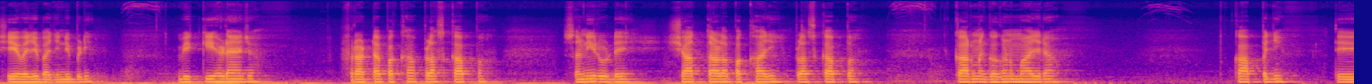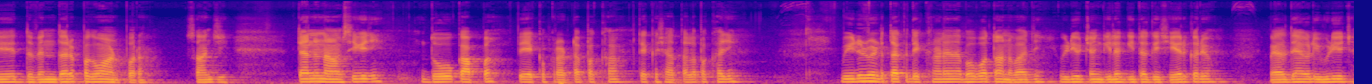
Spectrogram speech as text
6 ਵਜੇ ਬਾਜੀ ਨਿਬੜੀ। ਵਿੱਕੀ ਹੜਿਆਂ ਚ ਫਰਾਟਾ ਪੱਖਾ ਪਲੱਸ ਕੱਪ। ਸਨੀ ਰੋਡੇ, ਛੱਤ ਵਾਲਾ ਪੱਖਾ ਜੀ ਪਲੱਸ ਕੱਪ। ਕਰਨ ਗਗਨ ਮਾਜਰਾ। ਕੱਪ ਜੀ ਤੇ ਦਵਿੰਦਰ ਭਗਵਾਨਪੁਰ, ਸਾਂਝੀ। ਤਿੰਨ ਨਾਮ ਸੀਗੇ ਜੀ। ਦੋ ਕੱਪ ਤੇ ਇੱਕ ਫਰਾਟਾ ਪੱਖਾ ਤੇ ਇੱਕ ਛੱਤ ਵਾਲਾ ਪੱਖਾ ਜੀ। ਵੀਡੀਓ ਨੂੰ ਐਂਡ ਤੱਕ ਦੇਖਣ ਵਾਲਿਆਂ ਦਾ ਬਹੁਤ ਬਹੁਤ ਧੰਨਵਾਦ ਜੀ। ਵੀਡੀਓ ਚੰਗੀ ਲੱਗੀ ਤਾਂ ਅੱਗੇ ਸ਼ੇਅਰ ਕਰਿਓ। ਮਿਲਦੇ ਹਾਂ ਅਗਲੀ ਵੀਡੀਓ 'ਚ।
